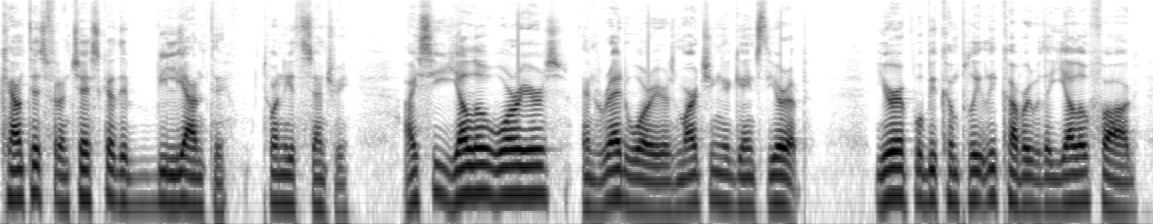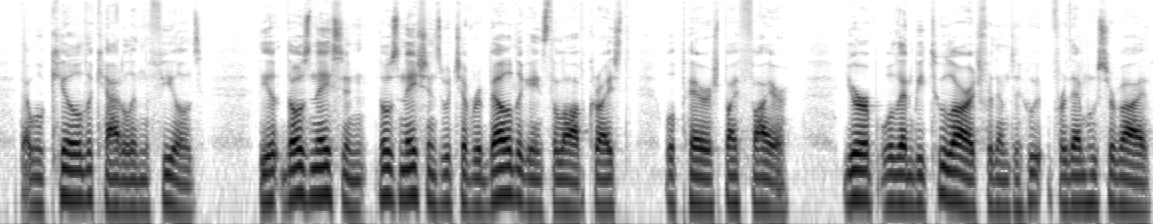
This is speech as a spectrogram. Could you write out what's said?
Countess Francesca de Bigliante, 20th century. I see yellow warriors and red warriors marching against Europe. Europe will be completely covered with a yellow fog that will kill the cattle in the fields. The, those, nation, those nations which have rebelled against the law of Christ will perish by fire. Europe will then be too large for them, to, for them who survive.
